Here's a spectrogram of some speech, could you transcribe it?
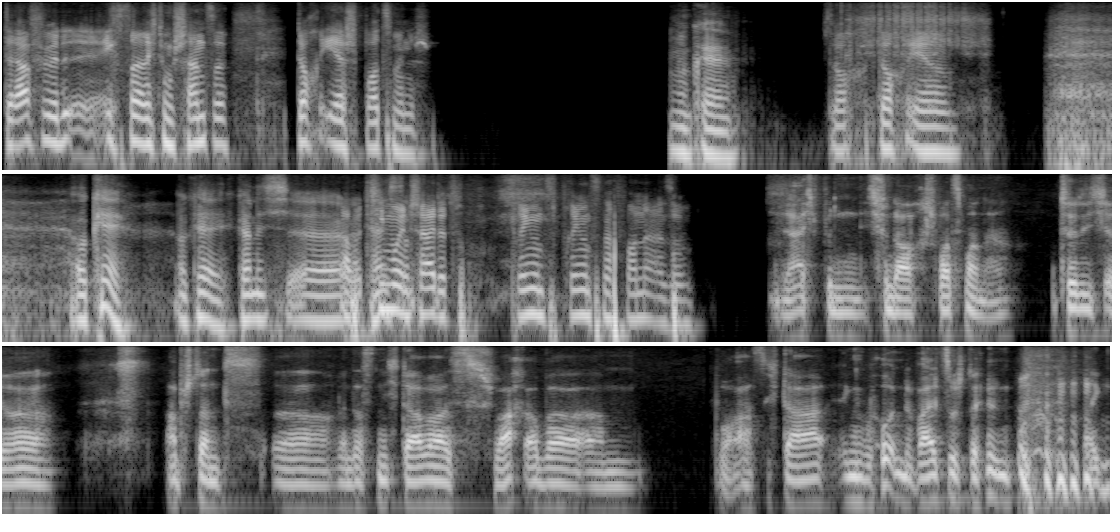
dafür äh, extra Richtung Schanze, doch eher sportsmännisch. Okay. Doch, doch eher. Okay, okay. Kann ich. Äh, Aber kann Timo ich so, entscheidet. Bring uns, bring uns nach vorne. Also Ja, ich bin, ich finde auch Sportsmann. Ja. Natürlich äh, Abstand, äh, wenn das nicht da war, ist schwach, aber ähm, boah, sich da irgendwo in den Wald zu stellen, bei,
